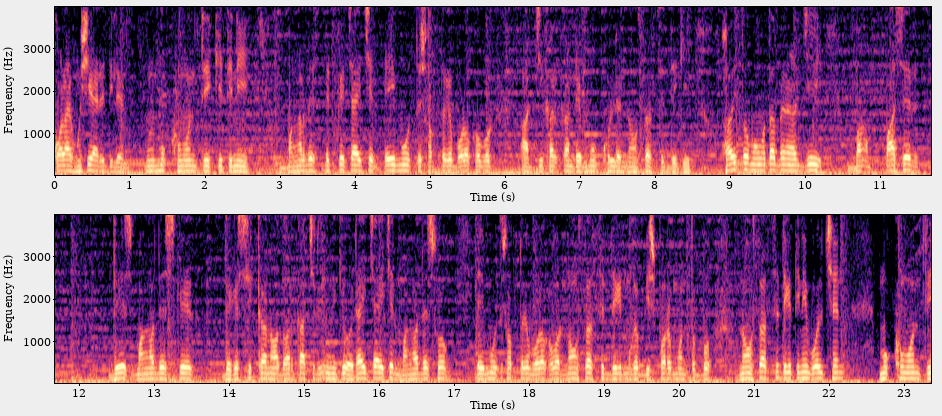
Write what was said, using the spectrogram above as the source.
কড়ায় হুঁশিয়ারি দিলেন। মুখ্যমন্ত্রী কি তিনি বাংলাদেশ দেখতে চাইছেন? এই মুহূর্তে সব থেকে বড় খবর আরজিকার কাণ্ডে মুখ খুললেন নৌসাদ সিদ্দিকী। হয়তো মমতা ব্যানার্জি পাশের দেশ বাংলাদেশকে দেখে শিক্ষা নেওয়া দরকার ছিল। উনি কি ওটাই চাইছেন? বাংলাদেশ হোক, এই মুহূর্তে সবথেকে বড় খবর নৌসাদ সিদ্দিকির মুখে বিস্ফোরক মন্তব্য। নৌসাদ সিদ্দিকি তিনি বলছেন, মুখ্যমন্ত্রী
